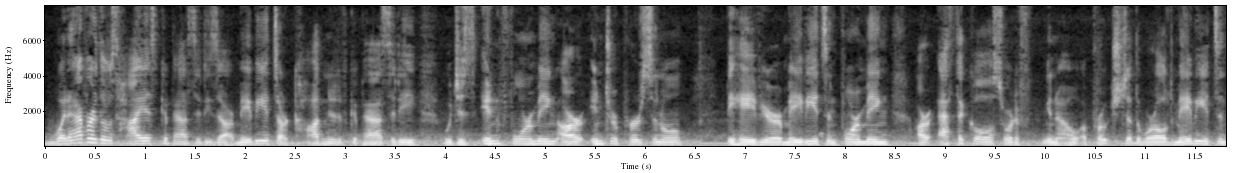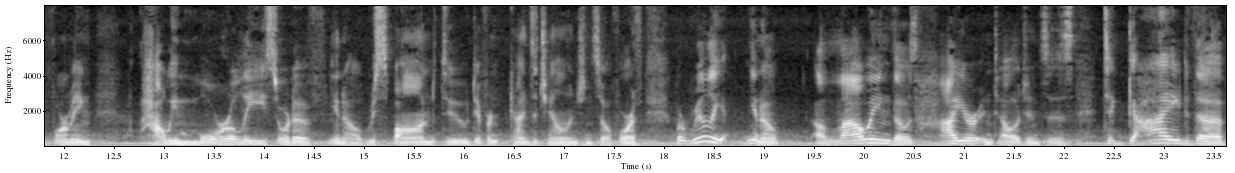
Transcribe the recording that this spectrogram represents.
whatever those highest capacities are. Maybe it's our cognitive capacity, which is informing our interpersonal behavior. Maybe it's informing our ethical sort of, you know, approach to the world. Maybe it's informing how we morally sort of, you know, respond to different kinds of challenge and so forth. But really, you know, allowing those higher intelligences to guide the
